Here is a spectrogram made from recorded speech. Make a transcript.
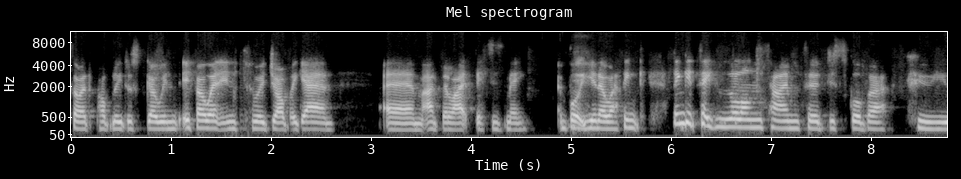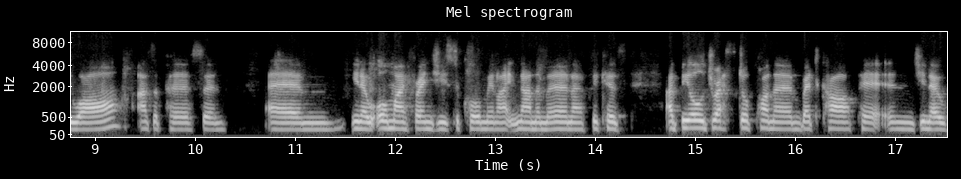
So I'd probably just go in if I went into a job again um I'd be like this is me. But you know i think i think it takes a long time to discover who you are as a person. Um you know all my friends used to call me like nana Merna because i'd be all dressed up on a red carpet and you know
